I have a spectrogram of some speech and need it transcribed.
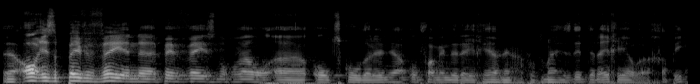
Eh, al is de PVV en de PVV is nog wel eh oldschool daarin. Ja, opvang in de regio. Nou ja, volgens mij is dit de regio, eh grappie.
